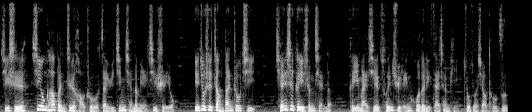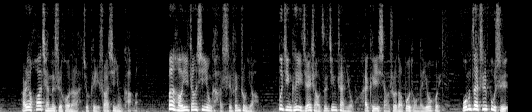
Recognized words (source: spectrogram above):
其实，信用卡本质好处在于金钱的免息使用，也就是账单周期，钱是可以生钱的，可以买些存取灵活的理财产品，做做小投资。而要花钱的时候呢，就可以刷信用卡了。办好一张信用卡十分重要，不仅可以减少资金占用，还可以享受到不同的优惠。我们在支付时，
